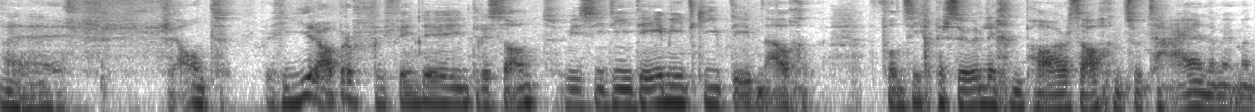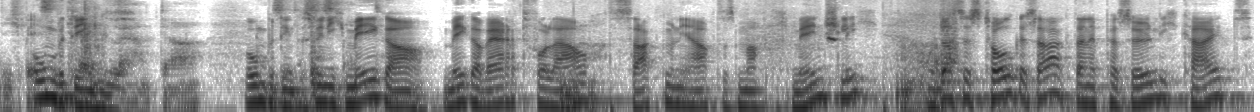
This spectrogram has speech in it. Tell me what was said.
Mhm. Äh, und hier aber, ich finde interessant, wie sie die Idee mitgibt, eben auch von sich persönlich ein paar Sachen zu teilen, damit man dich besser Unbedingt. kennenlernt. Ja. Unbedingt, also das, das finde ich mega, mega wertvoll auch. Das sagt man ja auch, das macht dich menschlich. Und das ist toll gesagt, deine Persönlichkeit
